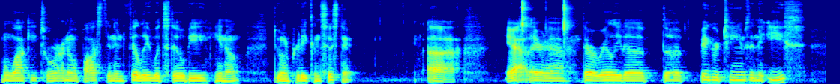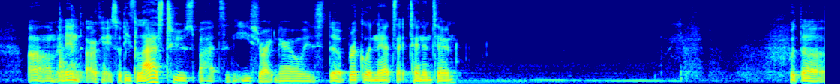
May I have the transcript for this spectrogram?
Milwaukee, Toronto, Boston, and Philly would still be, you know, doing pretty consistent. Uh, yeah, they're the, they're really the the bigger teams in the East. Um, and then okay, so these last two spots in the East right now is the Brooklyn Nets at ten and ten. With the uh,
